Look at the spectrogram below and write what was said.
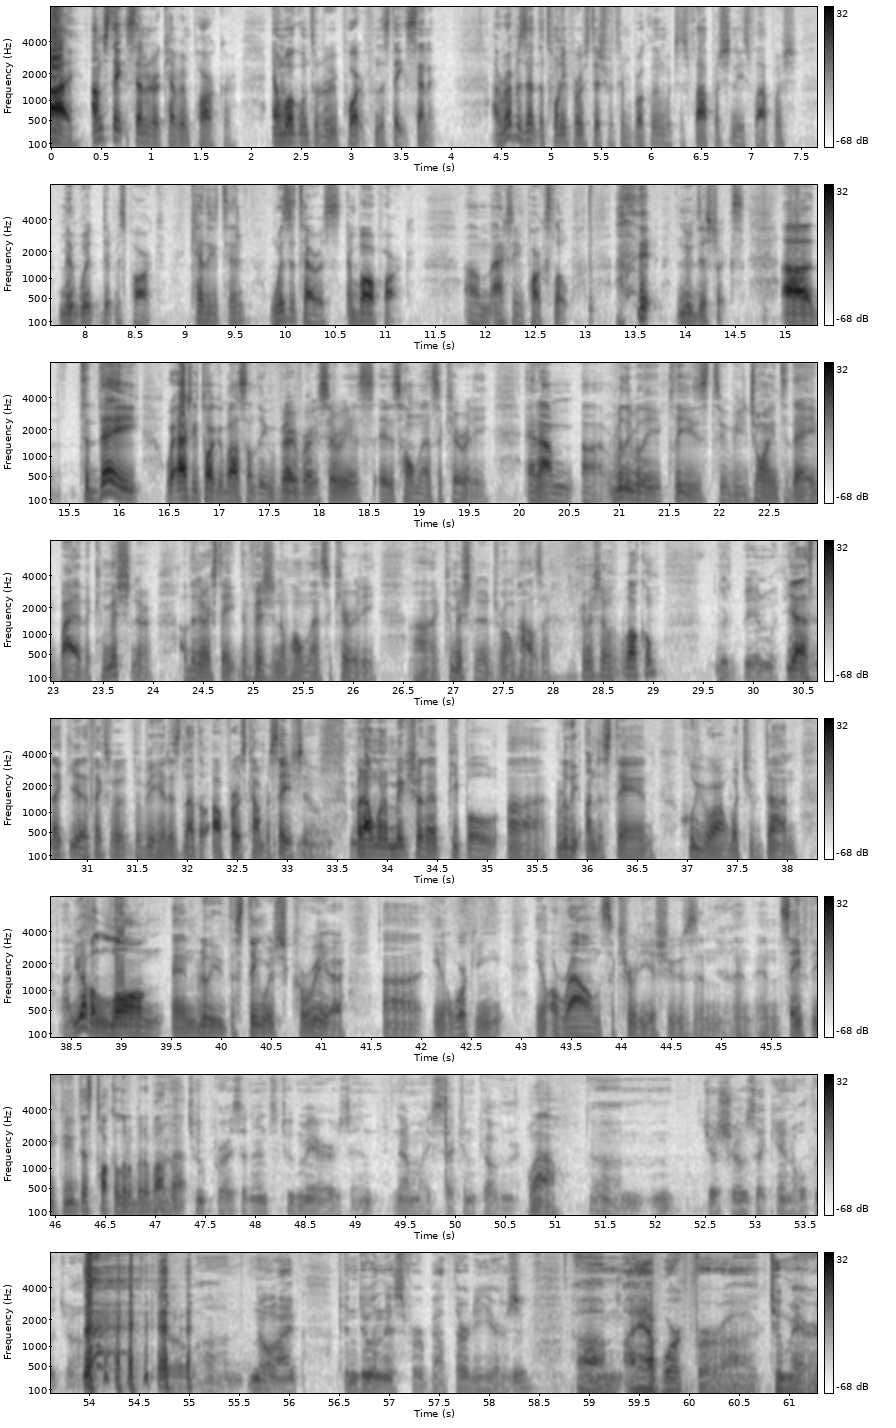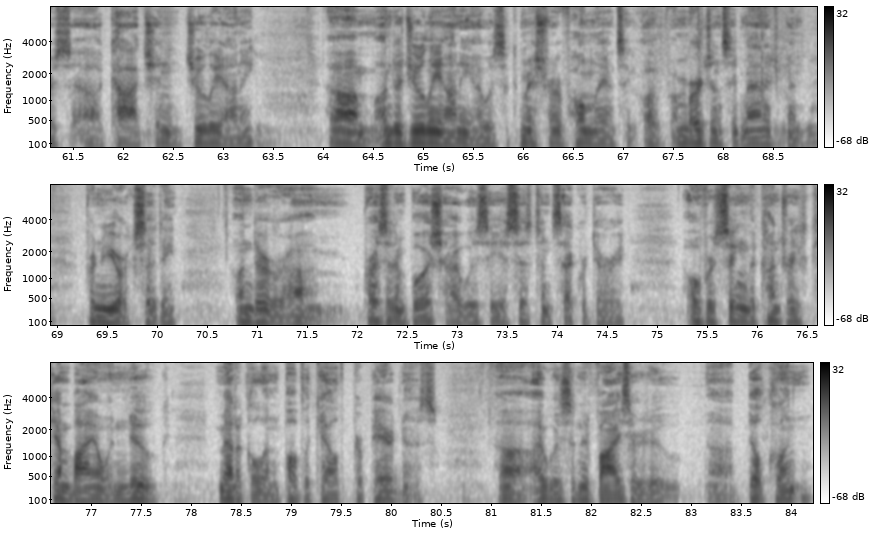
Hi, I'm State Senator Kevin Parker, and welcome to the report from the State Senate. I represent the 21st District in Brooklyn, which is Flatbush and East Flatbush, Midwood, Ditmas Park, Kensington, Windsor Terrace, and Borough Park. Um, actually, in Park Slope, new districts. Uh, today, we're actually talking about something very, very serious. It is Homeland Security. And I'm uh, really, really pleased to be joined today by the Commissioner of the New York State Division of Homeland Security, uh, Commissioner Jerome Hauer. Commissioner, welcome. Good being with you. Yes, man. thank you. Yeah, thanks for, for being here. This is not the, our first conversation, No, but. I want to make sure that people uh, really understand who you are and what you've done. Uh, you have a long and really distinguished career, uh, you know, working you know around security issues and, Yeah. and, and safety. Can you just talk a little bit about that? Two presidents, two mayors, and now my second governor. Wow. Um, just shows I can't hold the job. so, um, no, I've been doing this for about 30 years. Mm-hmm. Um, I have worked for uh, two mayors, uh, Koch and Giuliani. Um, under Giuliani, I was the commissioner of Homeland of Emergency Management for New York City. Under um, President Bush, I was the assistant secretary overseeing the country's chembio and nuke medical and public health preparedness. Uh, I was an advisor to uh, Bill Clinton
